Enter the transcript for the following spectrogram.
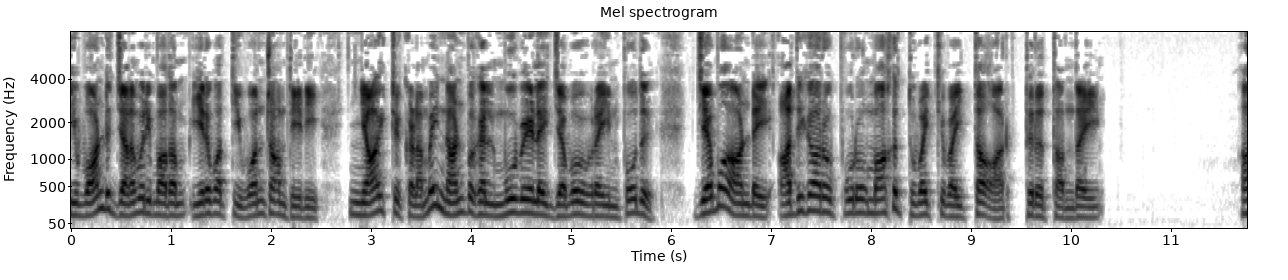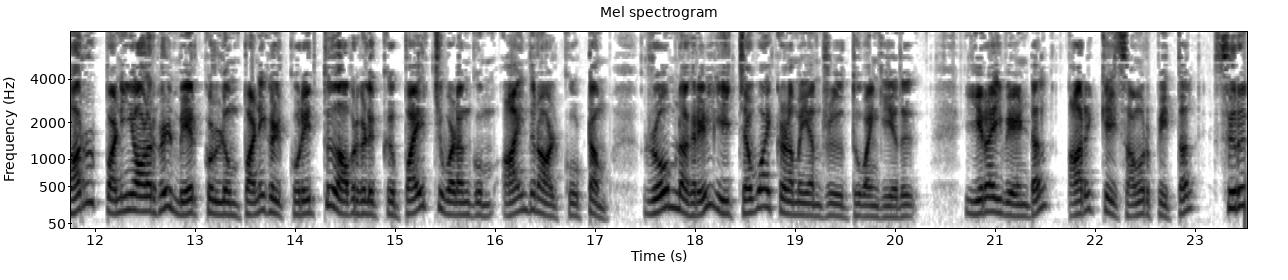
இவ்வாண்டு ஜனவரி மாதம் இருபத்தி ஒன்றாம் தேதி ஞாயிற்றுக்கிழமை நண்பகல் மூவேளை ஜப உரையின் போது ஜெப ஆண்டை அதிகாரப்பூர்வமாக துவக்கி வைத்தார் திருத்தந்தை. அருட்பணியாளர்கள் மேற்கொள்ளும் பணிகள் குறித்து அவர்களுக்கு பயிற்சி வழங்கும் ஐந்து நாள் கூட்டம் ரோம் நகரில் இச்செவ்வாய்க்கிழமை அன்று துவங்கியது. இறைவேண்டல் அறிக்கை சமர்ப்பித்தல் சிறு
